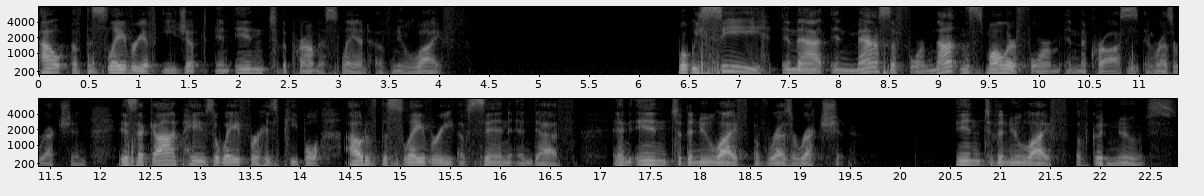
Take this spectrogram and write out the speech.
out of the slavery of Egypt and into the promised land of new life. What we see in that in massive form, not in smaller form in the cross and resurrection, is that God paves a way for his people out of the slavery of sin and death and into the new life of resurrection, into the new life of good news.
